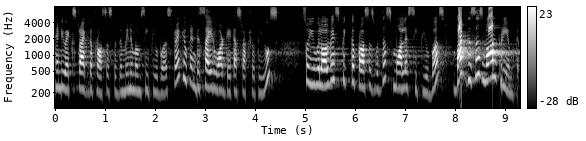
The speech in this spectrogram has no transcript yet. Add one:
and you extract the process with the minimum CPU burst right you can decide what data structure to use. So, you will always pick the process with the smallest CPU burst but this is non-preemptive.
